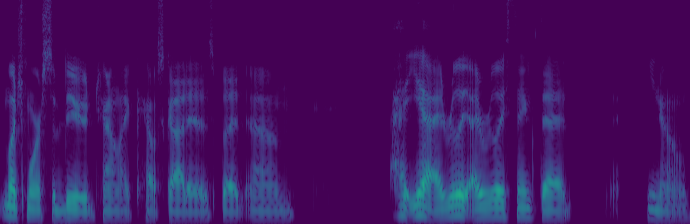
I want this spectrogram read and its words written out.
much more subdued, kind of like how Scott is. But um, I, yeah, I really I really think that you know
